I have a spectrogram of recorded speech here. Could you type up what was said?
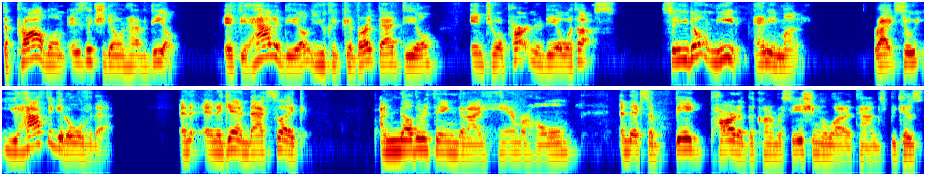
The problem is that you don't have a deal. If you had a deal, you could convert that deal into a partner deal with us. So you don't need any money, right? So you have to get over that. And and again, that's like another thing that I hammer home and that's a big part of the conversation a lot of times because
